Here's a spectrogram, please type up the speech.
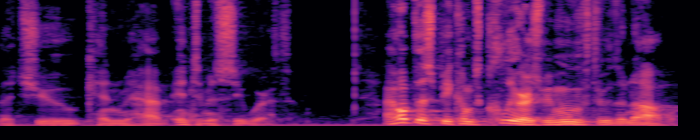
that you can have intimacy with. I hope this becomes clear as we move through the novel.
